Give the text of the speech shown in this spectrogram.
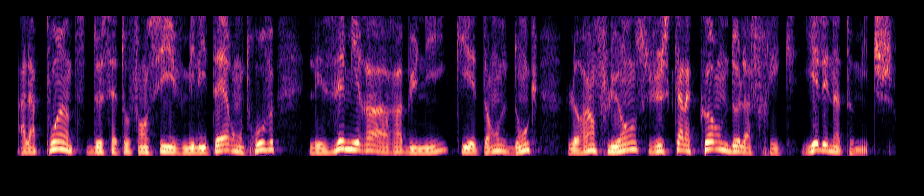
À la pointe de cette offensive militaire, on trouve les Émirats arabes unis qui étendent donc leur influence jusqu'à la corne de l'Afrique. Yelena Tomic.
